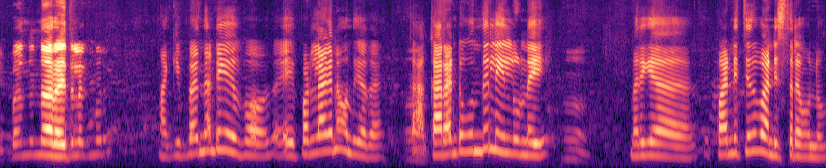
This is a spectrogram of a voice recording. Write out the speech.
ఇబ్బంది ఉందా రైతులకు మరి? నాకు ఇబ్బంది అంటే ఎప్పటిలాగానే ఉంది కదా. కరెంటు ఉంది నీళ్ళు ఉన్నాయి. మరి పండించేది పండిస్తూనే ఉన్నాం.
